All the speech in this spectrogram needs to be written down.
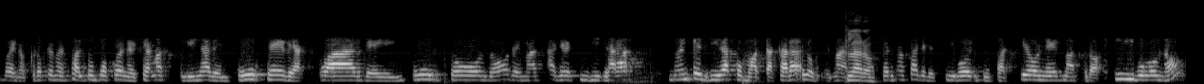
bueno, creo que me falta un poco de energía masculina de empuje, de actuar, de impulso, ¿no? De más agresividad, no entendida como atacar a los demás, Claro. ser más agresivo en tus acciones, más proactivo, ¿no?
